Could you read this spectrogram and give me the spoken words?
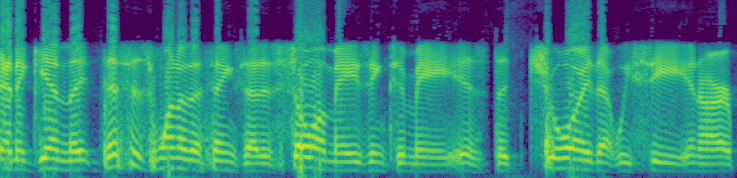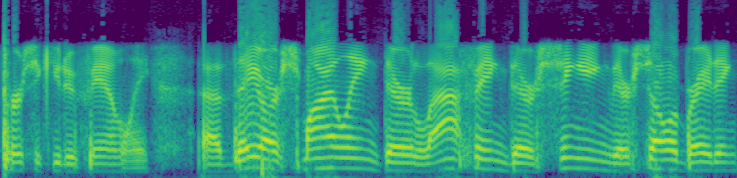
and again, this is one of the things that is so amazing to me is the joy that we see in our persecuted family. Uh, they are smiling, they're laughing, they're singing, they're celebrating.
